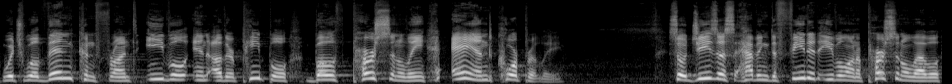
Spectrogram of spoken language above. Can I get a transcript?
which will then confront evil in other people, both personally and corporately. So, Jesus, having defeated evil on a personal level,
